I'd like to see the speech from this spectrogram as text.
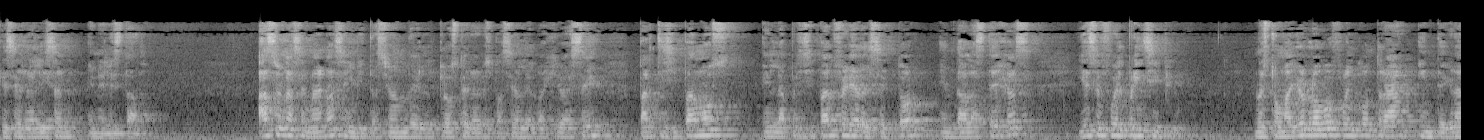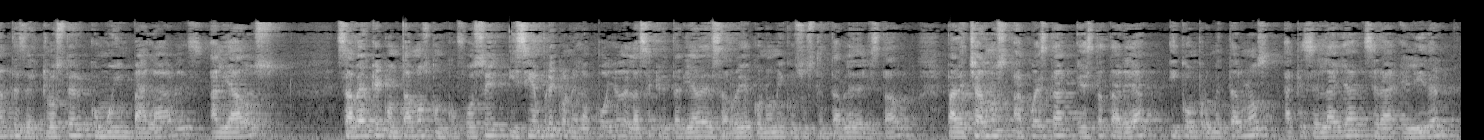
que se realizan en el estado. Hace unas semanas, a invitación del Clúster Aeroespacial del Bajío AC, participamos en la principal feria del sector en Dallas, Texas, y ese fue el principio. Nuestro mayor logro fue encontrar integrantes del clúster como invalables aliados, saber que contamos con COFOSE y siempre con el apoyo de la Secretaría de Desarrollo Económico Sustentable del Estado para echarnos a cuesta esta tarea y comprometernos a que Celaya será el líder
